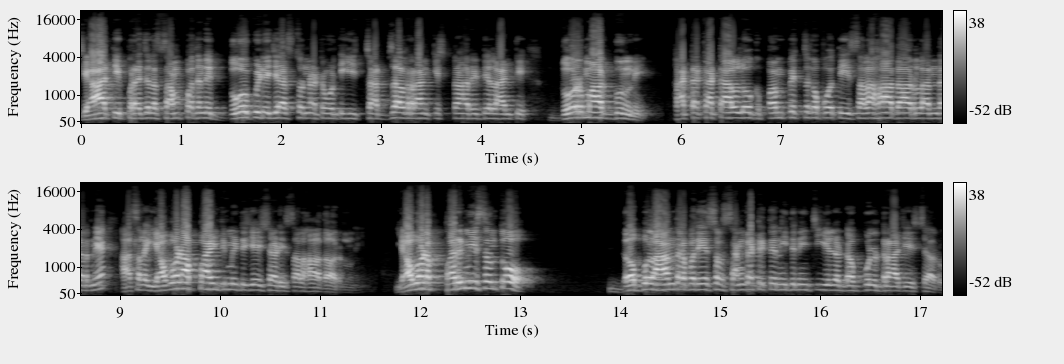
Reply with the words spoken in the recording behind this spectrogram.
జాతి ప్రజల సంపదని దోపిడీ చేస్తున్నటువంటి ఈ చజ్జల రామకృష్ణారెడ్డి లాంటి దుర్మార్గుల్ని కటకటాల్లోకి పంపించకపోతే ఈ సలహాదారులందరినీ అసలు ఎవడ అపాయింట్మెంట్ చేశాడు ఈ సలహాదారుల్ని? ఎవడ పర్మిషన్తో డబ్బులు ఆంధ్రప్రదేశ్ సంఘటిత నిధి నుంచి వీళ్ళ డబ్బులు డ్రా చేశారు.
